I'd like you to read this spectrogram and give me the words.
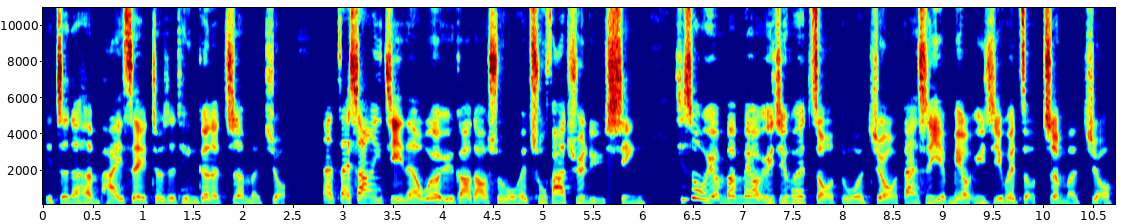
也真的很拍 C，就是停更了这么久。那在上一集呢，我有预告到说我会出发去旅行。其实我原本没有预计会走多久，但是也没有预计会走这么久。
